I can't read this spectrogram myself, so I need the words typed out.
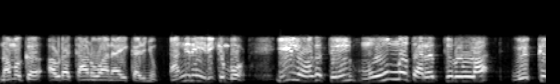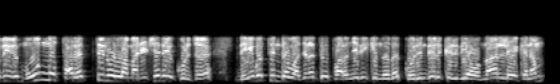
നമുക്ക് അവിടെ കാണുവാനായി കഴിഞ്ഞു. അങ്ങനെ ഇരിക്കുമ്പോൾ ഈ ലോകത്തിൽ മൂന്ന് തരത്തിലുള്ള വ്യക്തി മൂന്ന് തരത്തിലുള്ള മനുഷ്യരെ കുറിച്ച് ദൈവത്തിന്റെ വചനത്തിൽ പറഞ്ഞിരിക്കുന്നത് കൊരിന്തിയർക്കെഴുതിയ ഒന്നാം ലേഖനം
